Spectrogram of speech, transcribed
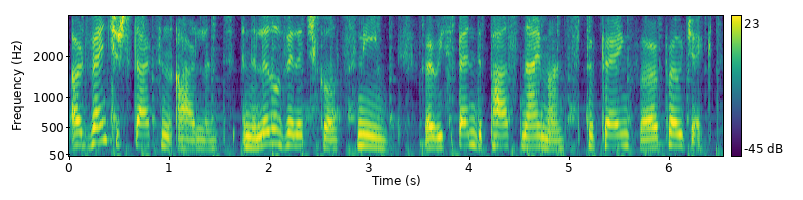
Our adventure starts in Ireland, in a little village called Sneem, where we spend the past nine months preparing for our project.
